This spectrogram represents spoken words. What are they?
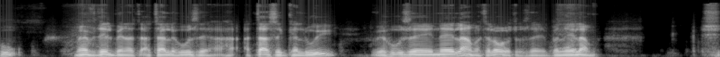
הוא. מה ההבדל בין אתה להוא זה, אתה זה גלוי, והוא זה נעלם, אתה לא רואה אותו, זה בנעלם. ש...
